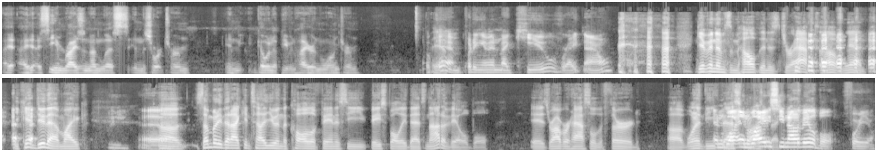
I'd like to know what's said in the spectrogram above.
I, I, I see him rising on lists in the short term and going up even higher in the long term. Okay, Yeah. I'm putting him in my queue right now. Giving him some help in his draft. Oh man, you can't do that, Mike. Uh, Uh, somebody that I can tell you in the call of fantasy baseball league that's not available is Robert Hassell III. Uh, one of the and best why and why is he not available for you?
